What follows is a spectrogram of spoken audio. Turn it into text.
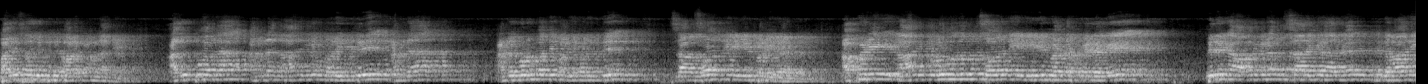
பரிசோதிப்பது வழக்கம் தானே? அது போல அந்த லாரியும் வளைத்து அந்த அந்த குடும்பத்தை வழிவகுத்து ச- சோதனையில் ஈடுபடுகிறார்கள். அப்படி லாரி முழுவதும் சோதனையில் ஈடுபட்ட பிறகு பிறகு அவர்களிடம் விசாரிக்கிறார்கள் இந்த மாதிரி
